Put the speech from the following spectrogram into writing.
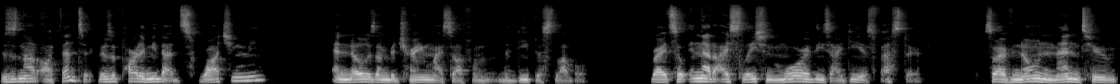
This is not authentic. There's a part of me that's watching me and knows I'm betraying myself on the deepest level, right? So in that isolation, more of these ideas fester. So I've known men to,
